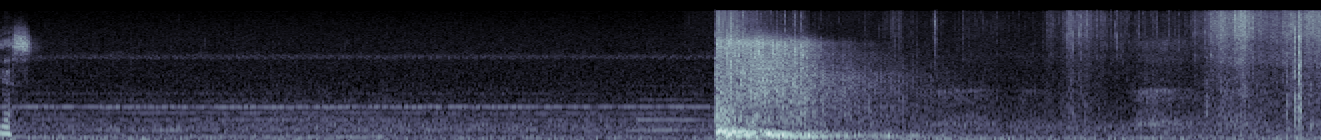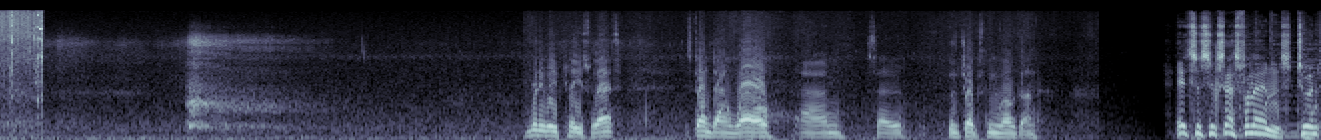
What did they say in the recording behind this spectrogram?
Yes. Really, really pleased with that. It's gone down well, um, so the job's been well done. It's a successful end to an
